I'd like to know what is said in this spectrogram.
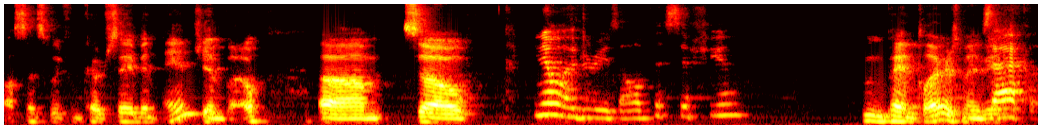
ostensibly from Coach Saban and Jimbo. Um, so You know what would resolve this issue? mm, paying players maybe. Exactly.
